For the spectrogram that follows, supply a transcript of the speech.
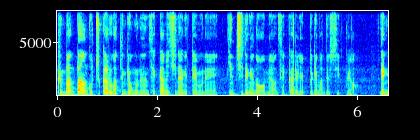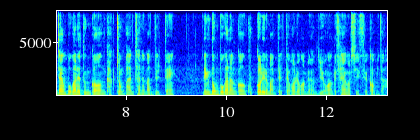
금방 빻은 고춧가루 같은 경우는 색감이 진하기 때문에 김치 등에 넣으면 색깔을 예쁘게 만들 수 있고요. 냉장 보관해 둔 건 각종 반찬을 만들 때, 냉동 보관한 건 국거리를 만들 때 활용하면 유용하게 사용할 수 있을 겁니다.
